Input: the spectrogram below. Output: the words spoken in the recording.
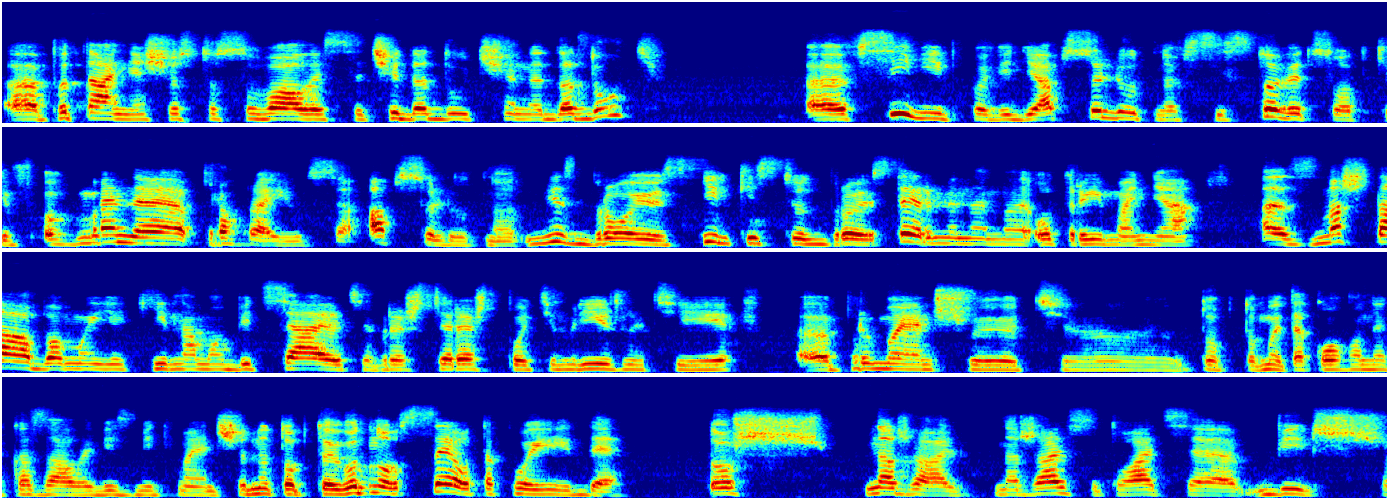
е, питання, що стосувалися чи дадуть, чи не дадуть. Е, Всі відповіді, абсолютно всі 100% в мене програються. Абсолютно зі зброєю, з кількістю зброї, з термінами отримання, е, з масштабами, які нам обіцяють, і врешті-решт потім ріжуть і е, применшують. Тобто, ми такого не казали, візьміть менше. Ну тобто, воно все отакої йде. Тож, на жаль, на жаль, ситуація більш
